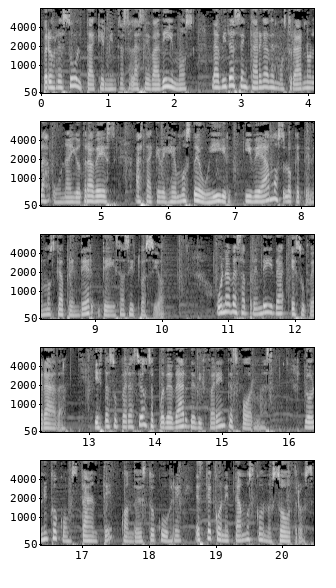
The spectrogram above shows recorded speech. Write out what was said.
Pero resulta que mientras las evadimos, la vida se encarga de mostrárnoslas una y otra vez, hasta que dejemos de huir y veamos lo que tenemos que aprender de esa situación. Una vez aprendida, es superada, y esta superación se puede dar de diferentes formas, lo único constante cuando esto ocurre es que conectamos con nosotros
